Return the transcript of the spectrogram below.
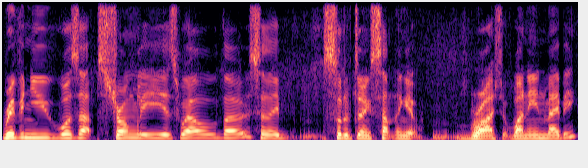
Revenue was up strongly as well, though, so they're sort of doing something at, right at one end, maybe?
